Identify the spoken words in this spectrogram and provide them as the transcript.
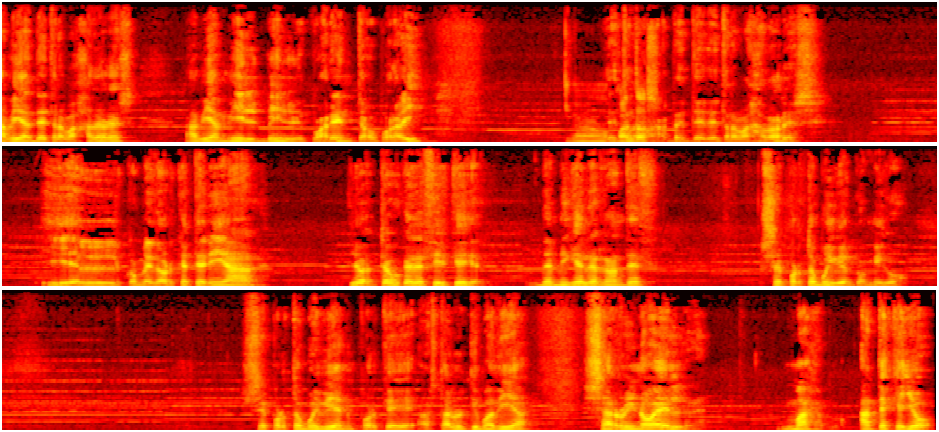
había de trabajadores, había mil, mil cuarenta o por ahí. No, de ¿Cuántos? traba- De, de- de trabajadores. Y el comedor que tenía. Yo tengo que decir que de Miguel Hernández se portó muy bien conmigo. Se portó muy bien porque hasta el último día se arruinó él más antes que yo.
